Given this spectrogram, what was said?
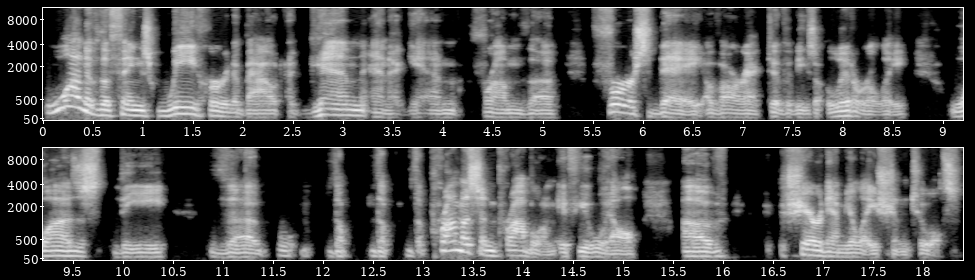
One of the things we heard about again and again from the first day of our activities, literally, was the the the the, the promise and problem, if you will, of shared emulation tools.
